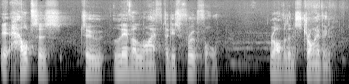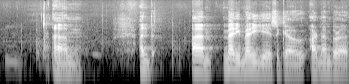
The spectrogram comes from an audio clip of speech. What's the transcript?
it helps us to live a life that is fruitful rather than striving. Um, and um, many, many years ago, I remember a,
